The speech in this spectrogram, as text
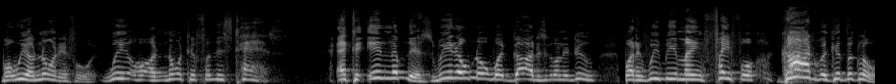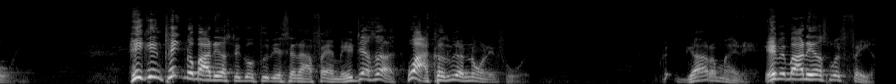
But we are anointed for it. We are anointed for this task. At the end of this, we don't know what God is going to do, but if we remain faithful, God will get the glory. He can pick nobody else to go through this in our family. It's just us. Why? Because we're anointed for it. God Almighty. Everybody else would fail.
